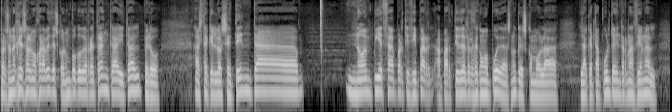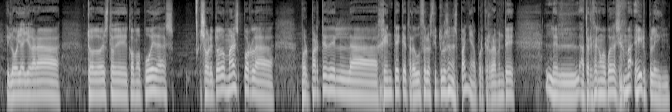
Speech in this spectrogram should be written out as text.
Personajes a lo mejor a veces con un poco de retranca y tal, pero hasta que en los 70 no empieza a participar a partir del 13 como puedas, ¿no? que es como la, la catapulta internacional, y luego ya llegará todo esto de como puedas, sobre todo más por la por parte de la gente que traduce los títulos en España, porque realmente el, Aterriza como puedas se llama Airplane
